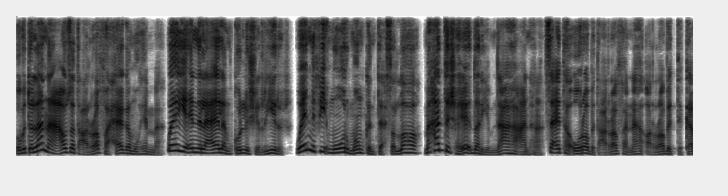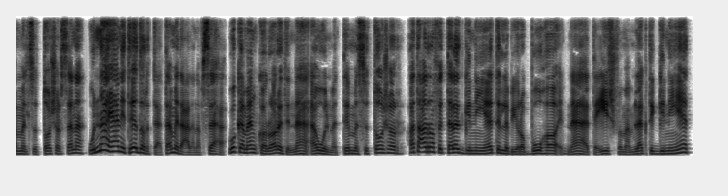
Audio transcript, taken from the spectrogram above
وبتقول لها أنا عاوزة أعرفك حاجة مهمة وهي إن العالم كله شرير وإن في أمور ممكن تحصل لها محدش هيقدر يمنعها عنها. ساعتها أورا بتعرفها إنها قربت تكمل 16 سنة وإنها يعني تقدر تعتمد على نفسها وكمان قررت إنها أول ما تتم 16 البشر هتعرف التلات جنيات اللي بيربوها إنها هتعيش في مملكة الجنيات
